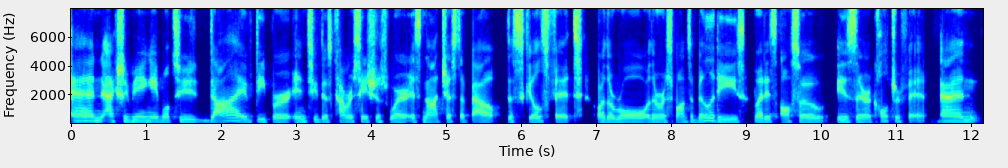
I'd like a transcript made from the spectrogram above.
and actually being able to dive deeper into those conversations where it's not just about the skills fit or the role or the responsibilities, but it's also is there a culture fit? Mm-hmm. And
